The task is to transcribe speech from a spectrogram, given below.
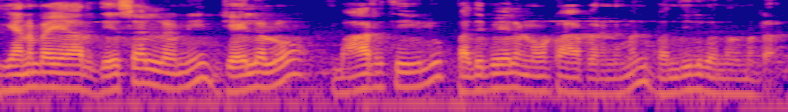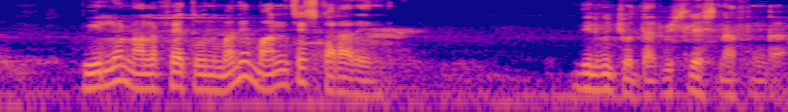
ఎనభై ఆరు దేశాల్లోని జైళ్ళలో భారతీయులు పదివేల నూట యాభై రెండు మంది బందీలుగా ఉన్నారన్నమాట. వీళ్ళలో నలభై తొమ్మిది మంది మరణశిక్ష ఖరారైంది. దీని గురించి చూద్దారు విశ్లేషణాత్మకంగా.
